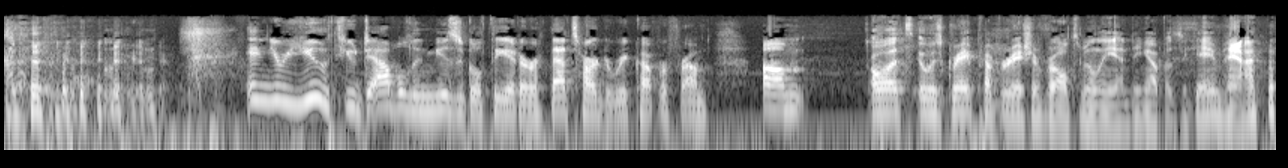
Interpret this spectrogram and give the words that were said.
in your youth, you dabbled in musical theater. That's hard to recover from. Um, oh, it's, it was great preparation for ultimately ending up as a gay man.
